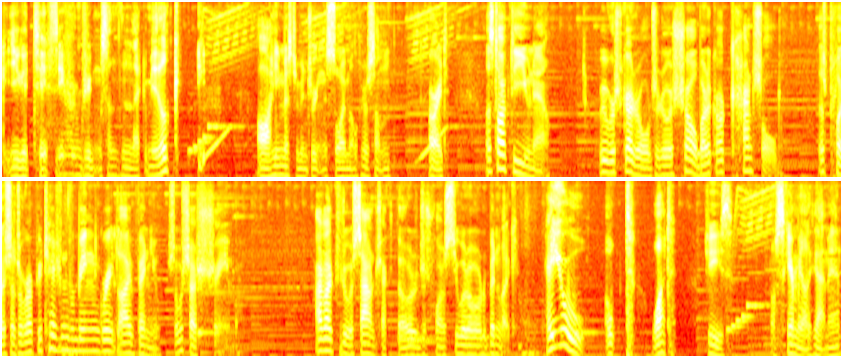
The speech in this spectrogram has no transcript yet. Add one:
Can you get tipsy from drinking something like milk? oh, he must have been drinking soy milk or something. Alright, let's talk to you now. We were scheduled to do a show, but it got cancelled. This place has a reputation for being a great live venue, so it's a shame. I'd like to do a sound check, though. I just want to see what it would have been like. Hey, you! Oh, what? Jeez. Don't scare me like that, man.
